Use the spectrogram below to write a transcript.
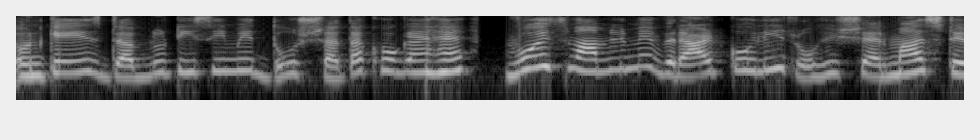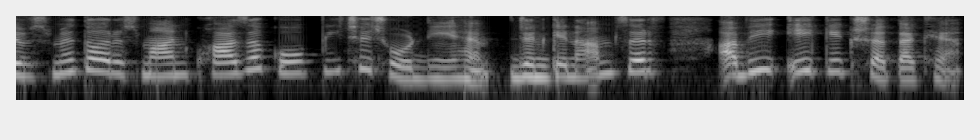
उनके इस डब्ल्यू में दो शतक हो गए हैं। वो इस मामले में विराट कोहली, रोहित शर्मा, स्टीव स्मिथ और उस्मान ख्वाजा को पीछे छोड़ दिए हैं, जिनके नाम सिर्फ़ अभी एक एक शतक है।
